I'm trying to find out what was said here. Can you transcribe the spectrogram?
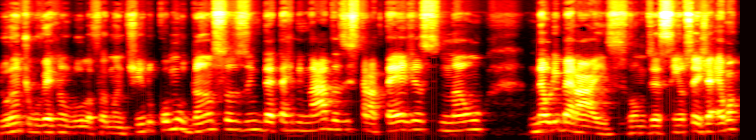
durante o governo Lula foi mantido com mudanças em determinadas estratégias não neoliberais, vamos dizer assim, ou seja, é, uma,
